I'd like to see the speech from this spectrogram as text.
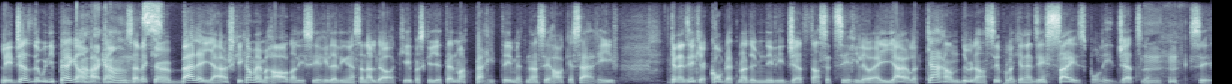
les Jets de Winnipeg en, vacances, avec un balayage qui est quand même rare dans les séries de la Ligue nationale de hockey parce qu'il y a tellement de parité maintenant, c'est rare que ça arrive. Le Canadien qui a complètement dominé les Jets dans cette série-là. Hier, là, 42 lancés pour le Canadien, 16 pour les Jets. Mm-hmm. C'est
